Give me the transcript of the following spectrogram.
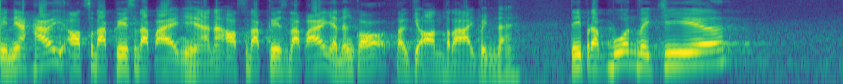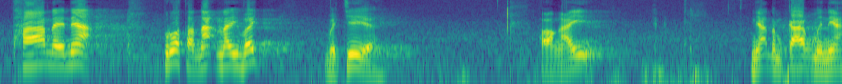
មានអ្នកហើយអត់ស្ដាប់គេស្ដាប់ឯងទេអាហ្នឹងអត់ស្ដាប់គេស្ដាប់ឯងអាហ្នឹងក៏ទៅជាអន្តរាយវិញដែរទី9វិជាឋាននៃអ្នកព្រោះឋានៈនៃវិជ្ជ វិជាហងៃអ្នកតម្កើងម្នាក់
